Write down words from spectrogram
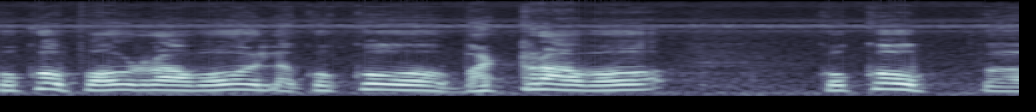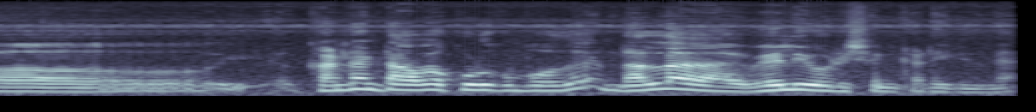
கொக்கோ பவுடராகவோ இல்லை கொக்கோ பட்டராகவோ கொக்கோ கண்டென்ட்டாகவோ கொடுக்கும்போது நல்ல வேல்யூ எடிஷன் கிடைக்குங்க.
